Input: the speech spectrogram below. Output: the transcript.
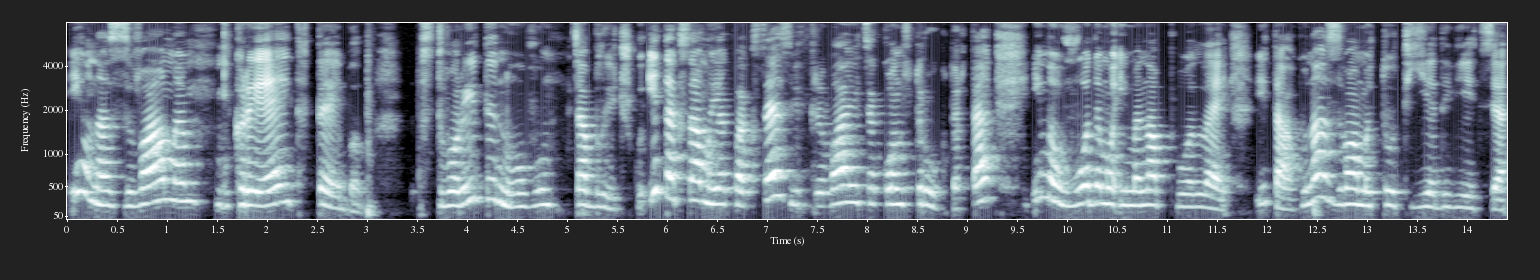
і у нас з вами Create Table. Створити нову табличку. І так само, як в Access, відкривається конструктор. так? І ми вводимо імена полей. І так, у нас з вами тут є, дивіться,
